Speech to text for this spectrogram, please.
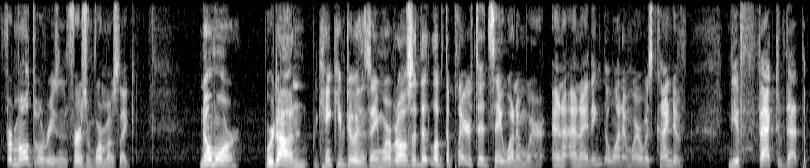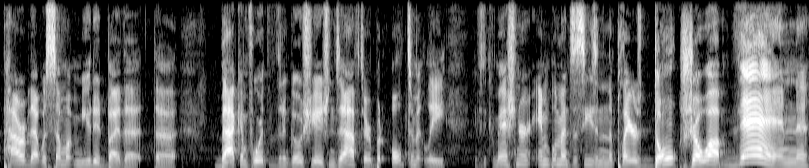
for multiple reasons, first and foremost, like no more we're done. We can't keep doing this anymore. But also, that look, the players did say when and where, and and I think the when and where was kind of the effect of that. The power of that was somewhat muted by the the back and forth of the negotiations after. But ultimately, if the commissioner implements a season and the players don't show up, then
